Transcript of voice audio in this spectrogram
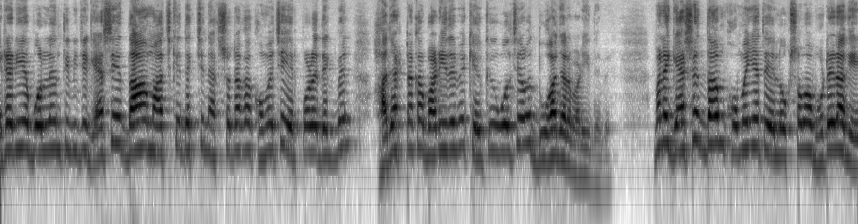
এটা নিয়ে বললেন তিনি যে গ্যাসের দাম আজকে দেখছেন একশো টাকা কমেছে, এরপরে দেখবেন হাজার টাকা বাড়িয়ে দেবে, কেউ কেউ বলছে আবার দু হাজার বাড়িয়ে দেবে। মানে গ্যাসের দাম কমে যেতে লোকসভা ভোটের আগে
